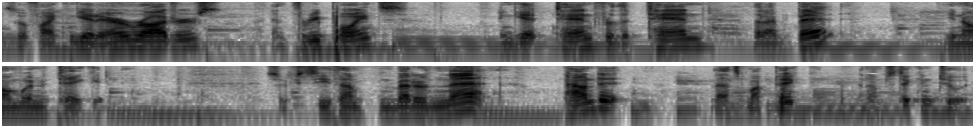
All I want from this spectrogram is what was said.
So if I can get Aaron Rodgers and three points and get 10 for the 10 that I bet, you know I'm going to take it. So if you see something better than that, pound it. That's my pick, and I'm sticking to it.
